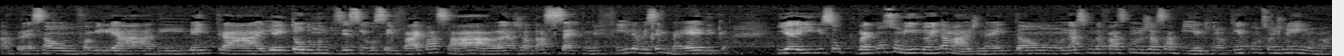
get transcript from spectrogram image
a pressão familiar de entrar, e aí todo mundo dizia assim, você vai passar, já tá certo, minha filha vai ser médica. E aí isso vai consumindo ainda mais, né? Então, na segunda fase, como eu já sabia que não tinha condições nenhuma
